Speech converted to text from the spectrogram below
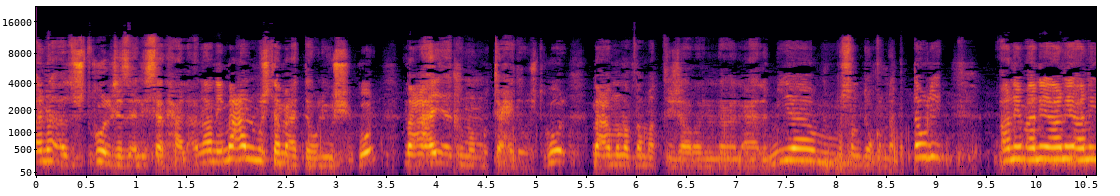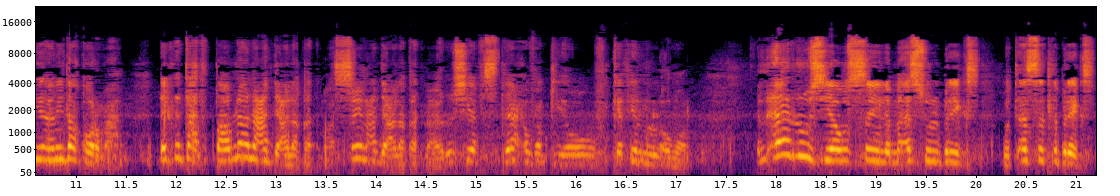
أنا اش تقول الجزائر؟ لسان حال أنا راني مع المجتمع الدولي. وش يقول؟ مع هيئة الأمم المتحدة. وش تقول؟ مع منظمة التجارة العالمية صندوق النقد الدولي. أنا أنا أنا أنا أنا d'accord معه لكن تحت الطاولة أنا عندي علاقات مع الصين عندي علاقات مع روسيا في السلاح وفي كثير من الأمور. الآن روسيا والصين لما أسسوا البريكس وتأسست البريكس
